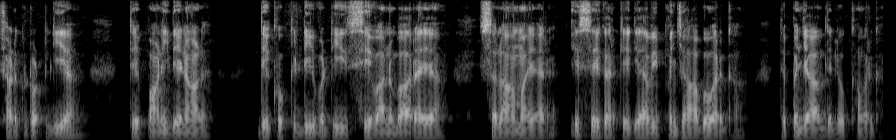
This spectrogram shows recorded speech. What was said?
ਸੜਕ ਟੁੱਟ ਗਈ ਆ। ਅਤੇ ਪਾਣੀ ਦੇ ਨਾਲ। ਦੇਖੋ ਕਿੱਡੀ ਵੱਡੀ ਸੇਵਾ ਨਿਭਾ ਰਹੇ ਆ। ਸਲਾਮ ਆ ਯਾਰ। ਇਸੇ ਕਰਕੇ ਕਿਹਾ ਵੀ ਪੰਜਾਬ ਵਰਗਾ ਅਤੇ ਪੰਜਾਬ ਦੇ ਲੋਕਾਂ ਵਰਗਾ।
